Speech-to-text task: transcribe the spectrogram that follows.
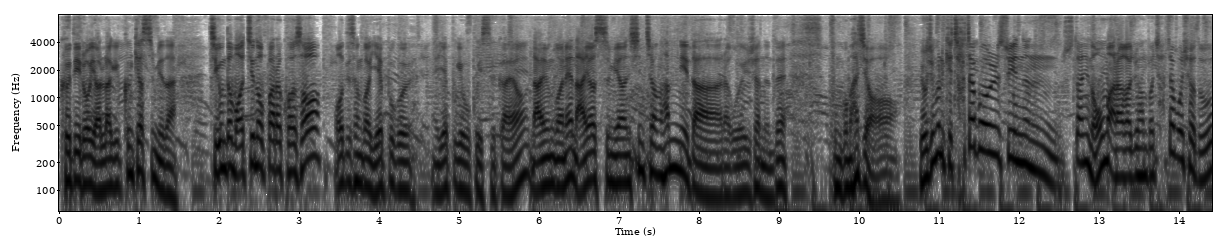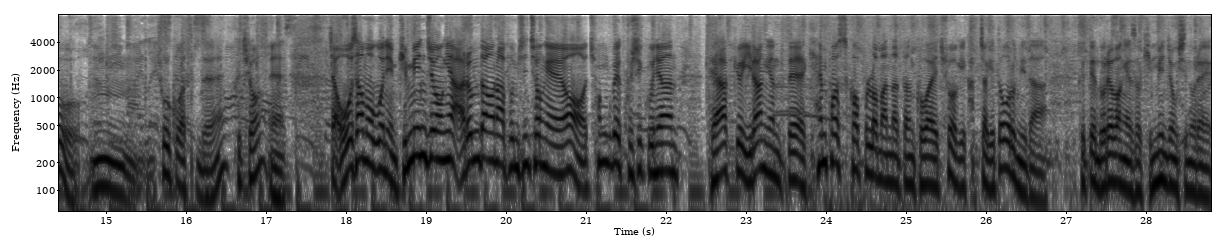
그 뒤로 연락이 끊겼습니다. 지금도 멋진 오빠라 커서 어디선가 예쁘고 예쁘게 웃고 있을까요? 나윤건의 나였으면 신청합니다라고 해주셨는데 궁금하죠. 요즘은 이렇게 찾아볼 수 있는 수단이 너무 많아가지고 한번 찾아보셔도 음 좋을 것 같은데 그렇죠? 예. 자 5359님 김민종의 아름다운 아픔 신청해요. 1999년 대학교 1학년 때 캠퍼스 커플로 만났던 그와의 추억이 갑자기 떠오릅니다. 그때 노래방에서 김민종 씨 노래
